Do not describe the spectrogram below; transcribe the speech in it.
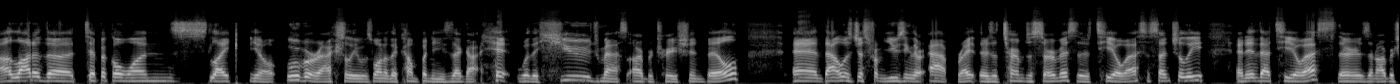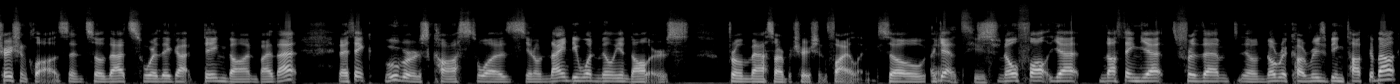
a lot of the typical ones like, you know, Uber actually was one of the companies that got hit with a huge mass arbitration bill and that was just from using their app, right? There's a terms of service, there's a TOS essentially, and in that TOS there's an arbitration clause. And so that's where they got dinged on by that. And I think Uber's cost was, you know, 91 million dollars from mass arbitration filing. So again, yeah, no fault yet, nothing yet for them. You know, no recoveries being talked about.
